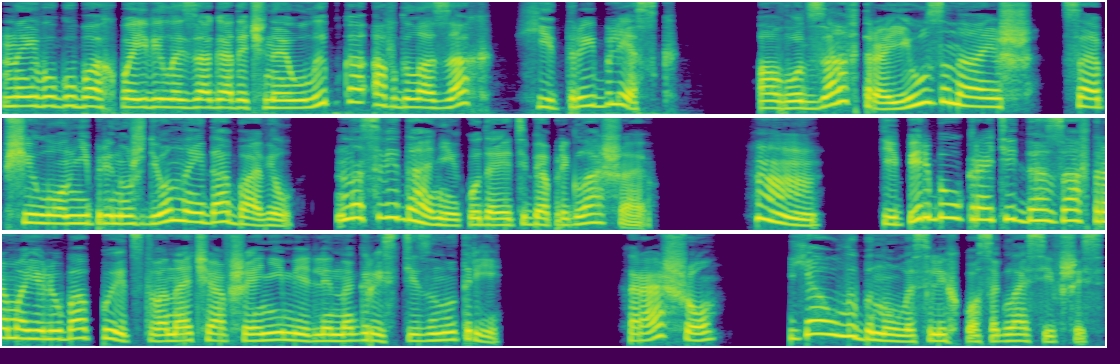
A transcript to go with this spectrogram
На его губах появилась загадочная улыбка, а в глазах хитрый блеск. «А вот завтра и узнаешь», — сообщил он непринужденно и добавил. «На свидание, куда я тебя приглашаю». «Хм, теперь бы укротить до завтра мое любопытство, начавшее немедленно грызть изнутри». «Хорошо». Я улыбнулась, легко согласившись.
